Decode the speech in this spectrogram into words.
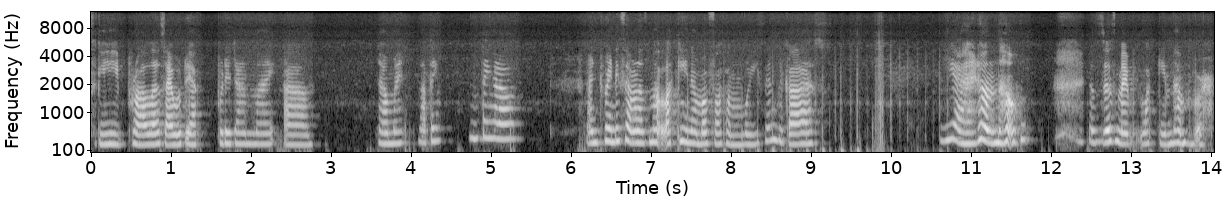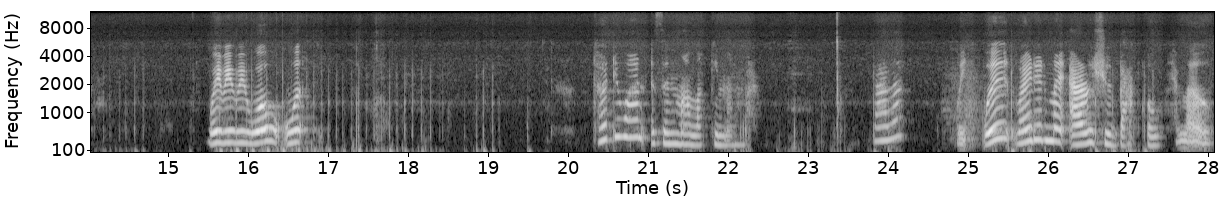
three brawlers. I would have put it on my um down my nothing. Nothing at all. And 27 is my lucky number for some reason because yeah, I don't know. It's just my lucky number. Wait, wait, wait, whoa, what? 31 isn't my lucky number. Lala? Wait, what? Why did my arrow shoot back? Oh, hello.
